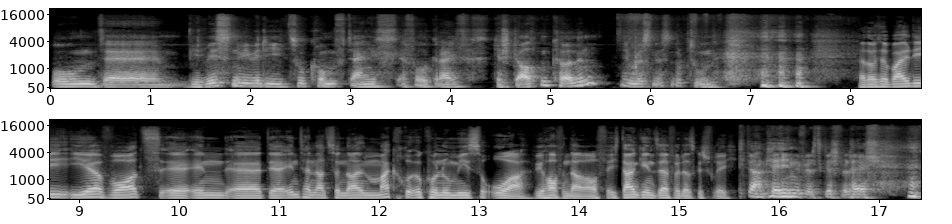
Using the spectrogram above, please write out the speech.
Und äh, wir wissen, wie wir die Zukunft eigentlich erfolgreich gestalten können. Wir müssen es nur tun. Herr Dr. Baldi, Ihr Wort äh, in äh, der internationalen Makroökonomie ist Ohr. Wir hoffen darauf. Ich danke Ihnen sehr für das Gespräch. Ich danke Ihnen fürs Gespräch.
